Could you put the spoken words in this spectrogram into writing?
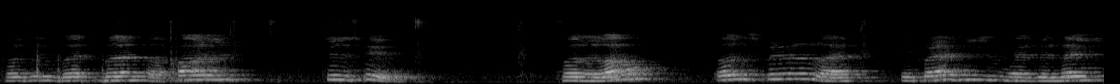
according to, but, but according to the Spirit. For the law of the Spirit of life in Christ Jesus has been made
